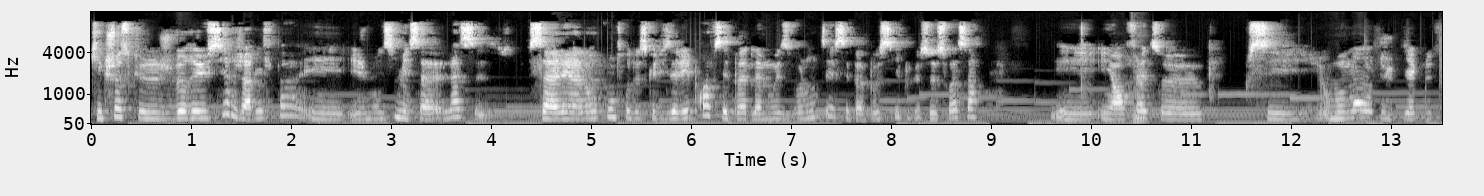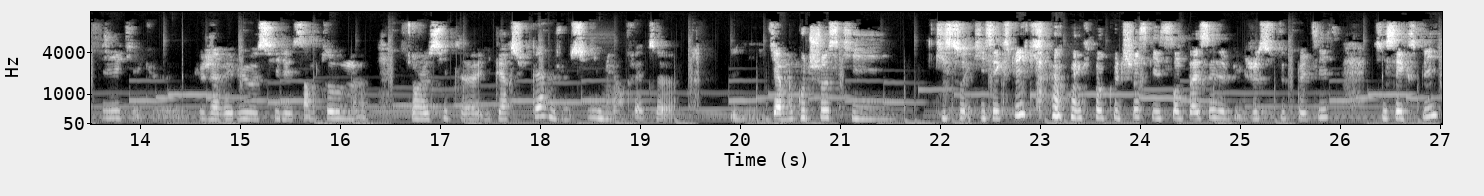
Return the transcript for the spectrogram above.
quelque chose que je veux réussir, j'arrive pas. Et, et, je me dis, mais ça, là, ça allait à l'encontre de ce que disaient les profs. C'est pas de la mauvaise volonté, c'est pas possible que ce soit ça. Et, et en fait, euh, c'est au moment où j'ai eu le diagnostic et que, que j'avais lu aussi les symptômes sur le site euh, Hyper Super, je me suis dit, mais en fait, euh, il y a beaucoup de choses qui qui, qui s'expliquent, beaucoup de choses qui se sont passées depuis que je suis toute petite, qui s'expliquent,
